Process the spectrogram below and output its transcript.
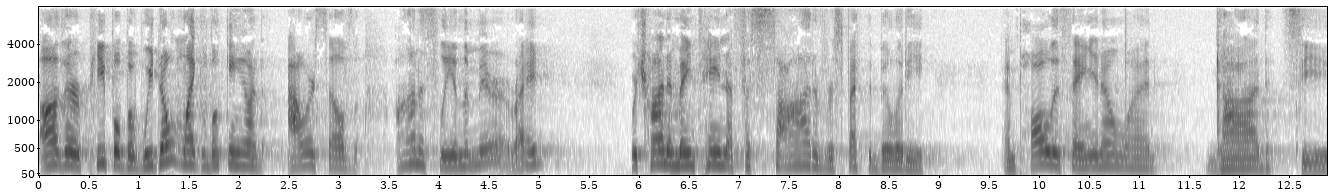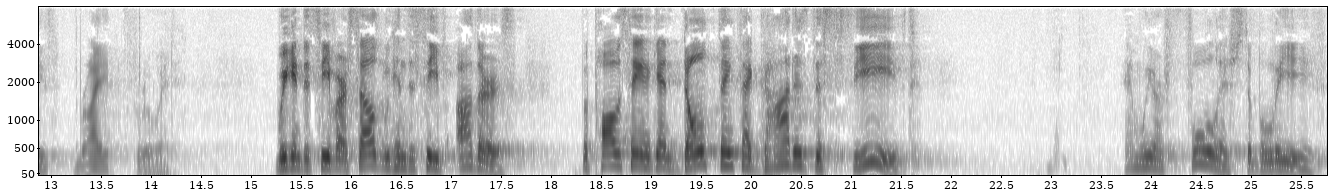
other people, but we don't like looking at ourselves honestly in the mirror, right? We're trying to maintain a facade of respectability. And Paul is saying, you know what? God sees right through it. We can deceive ourselves, we can deceive others. But Paul is saying again, don't think that God is deceived. And we are foolish to believe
